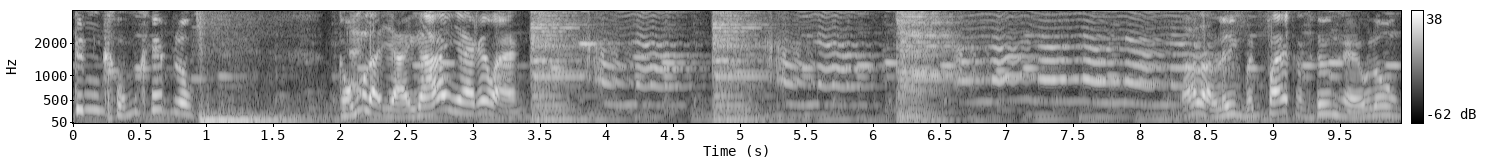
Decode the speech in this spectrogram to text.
kinh khủng khiếp luôn. Cũng là dạy gái nha các bạn. Đó là liên bình phát là thương hiệu luôn.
